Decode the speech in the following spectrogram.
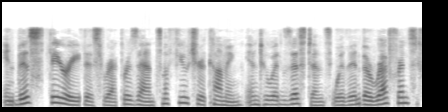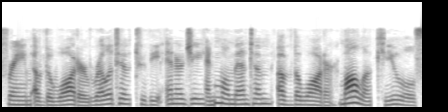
In this theory this represents the future coming into existence within the reference frame of the water relative to the energy and momentum of the water molecules.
